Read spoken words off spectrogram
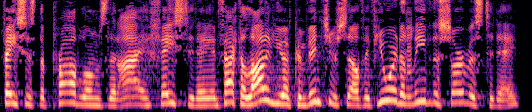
faces the problems that I face today. In fact, a lot of you have convinced yourself if you were to leave the service today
